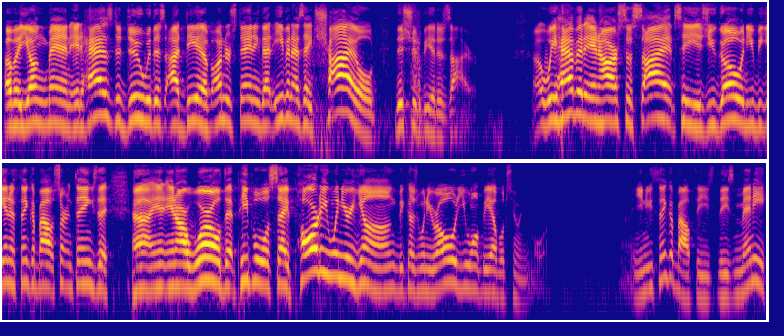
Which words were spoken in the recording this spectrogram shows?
of a young man, it has to do with this idea of understanding that even as a child, this should be a desire. Uh, we have it in our society as you go and you begin to think about certain things that uh, in, in our world that people will say, party when you're young because when you're old you won't be able to anymore. And you think about these, these many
